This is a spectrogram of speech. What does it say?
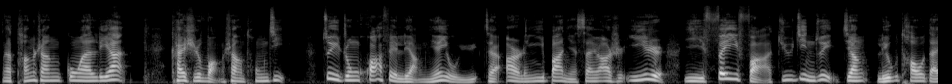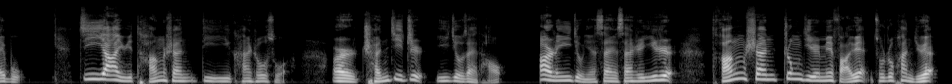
那唐山公安立案，开始网上通缉，最终花费两年有余，在二零一八年三月二十一日以非法拘禁罪将刘涛逮捕，羁押于唐山第一看守所，而陈继志依旧在逃。二零一九年三月三十一日，唐山中级人民法院作出判决，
